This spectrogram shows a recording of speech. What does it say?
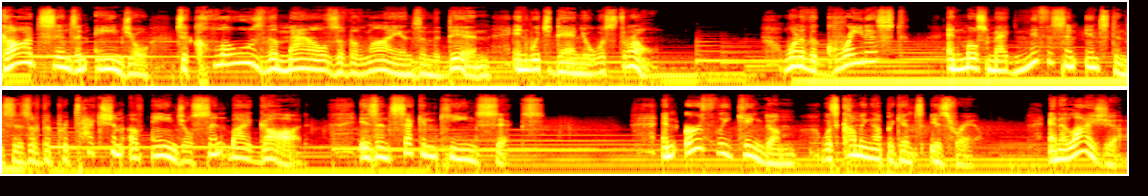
God sends an angel to close the mouths of the lions in the den in which Daniel was thrown. One of the greatest and most magnificent instances of the protection of angels sent by God is in 2 Kings 6. An earthly kingdom was coming up against Israel, and Elisha,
